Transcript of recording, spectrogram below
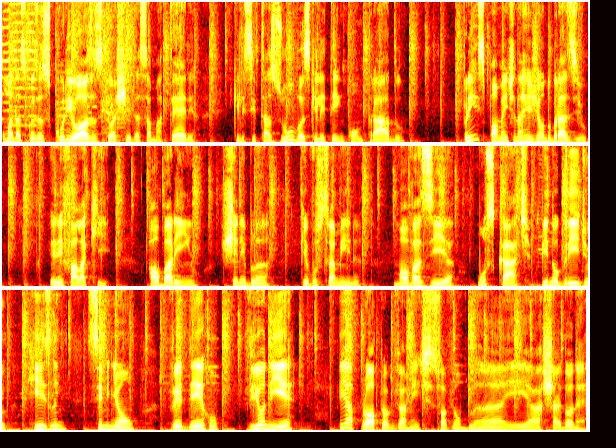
Uma das coisas curiosas que eu achei dessa matéria é que ele cita as uvas que ele tem encontrado, principalmente na região do Brasil. Ele fala aqui Albarinho, Chenin Blanc, Gewürztraminer, Malvasia, Muscat, Pinot Grigio, Riesling, Semillon, Verdejo, Viognier e a própria, obviamente, Sauvignon Blanc e a Chardonnay.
